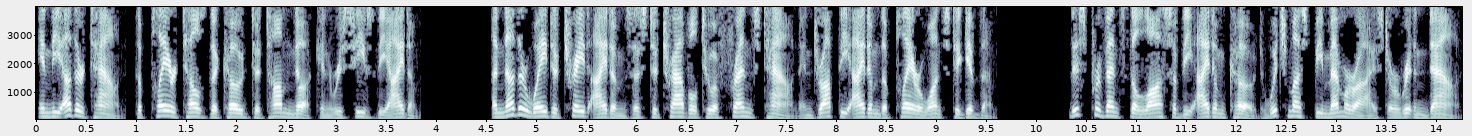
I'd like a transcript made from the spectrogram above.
In the other town, the player tells the code to Tom Nook and receives the item. Another way to trade items is to travel to a friend's town and drop the item the player wants to give them. This prevents the loss of the item code which must be memorized or written down.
